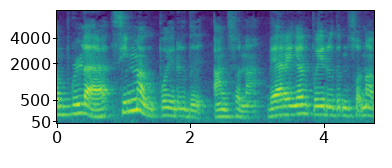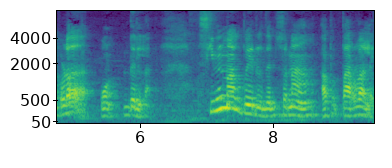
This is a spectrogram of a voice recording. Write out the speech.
என் பிள்ள சினிமாவுக்கு போயிருக்குது ஆன்னு சொன்னான் வேற எங்கேயாவது போயிருக்குதுன்னு சொன்னால் கூட இது இல்லை. சினிமாவுக்கு போயிருக்குதுன்னு சொன்னால் அப்போ பரவாயில்ல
